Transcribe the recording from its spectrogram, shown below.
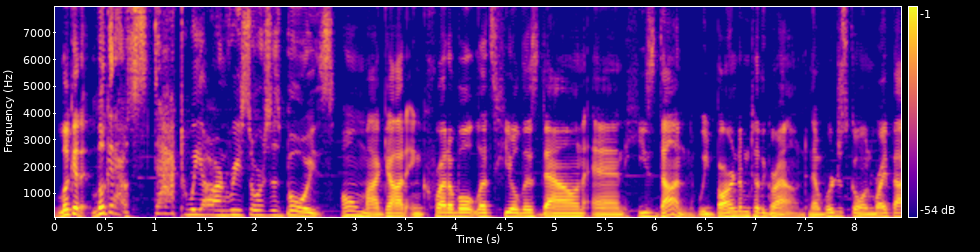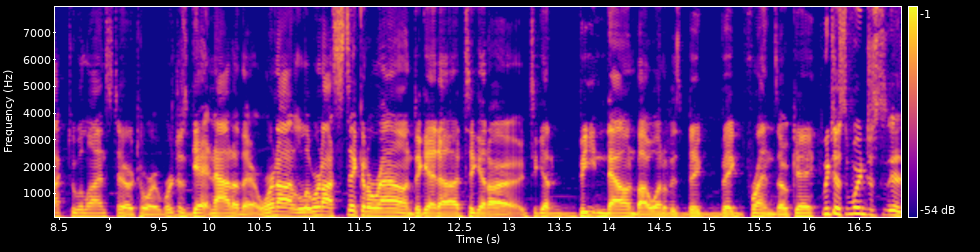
Look at it. Look at how stacked we are in resources boys. Oh my god. Incredible. Let's heal this down and he's done. We burned him to the ground. And then we're just going right back to alliance territory. We're just getting out of there. We're not we're not sticking around to get uh to get our to get beaten down by one of his big big friends okay? We just we're just uh,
